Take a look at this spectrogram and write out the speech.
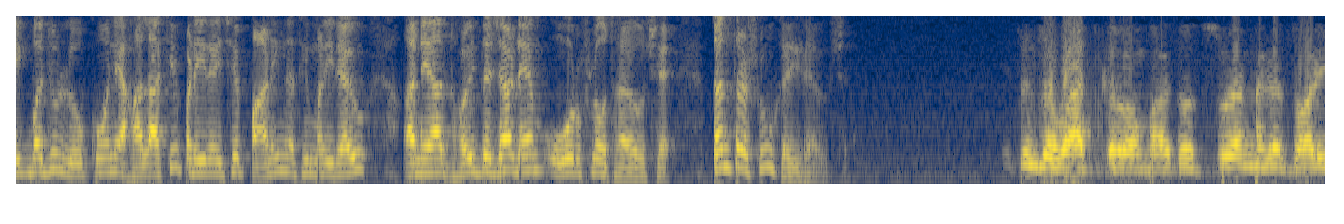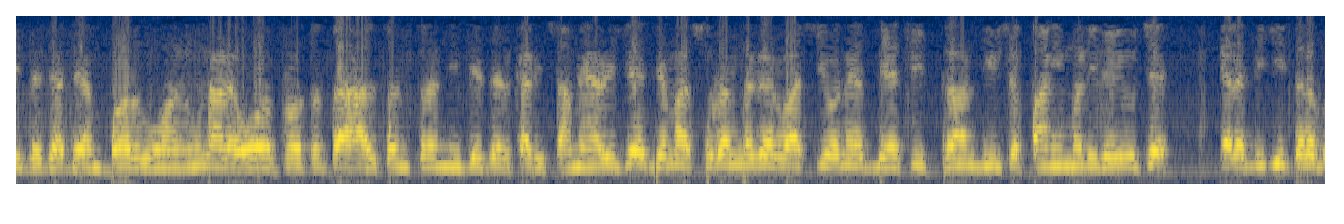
એક બાજુ લોકોને હાલાકી પડી રહી છે, પાણી નથી મળી રહ્યું અને આ ધોળીધજા ડેમ ઓવરફ્લો થયો છે. તંત્ર શું કરી રહ્યું છે? જો વાત કરવામાં આવે તો સુરેન્દ્રનગર ધોળી ધજા ડેમ પર ઉનાળે ઓવરફ્લો થતા હાલ તંત્રની બેદરકારી સામે આવી છે, જેમાં સુરેન્દ્રનગર વાસીઓને બેથી ત્રણ દિવસે પાણી મળી રહ્યું છે. ત્યારે બીજી તરફ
